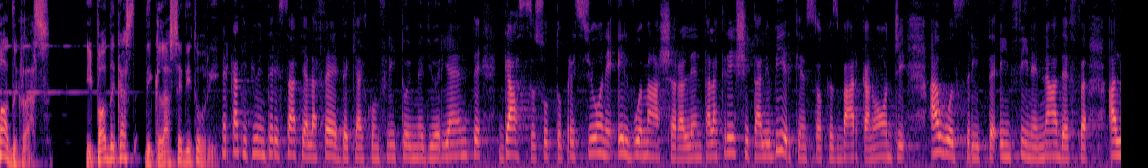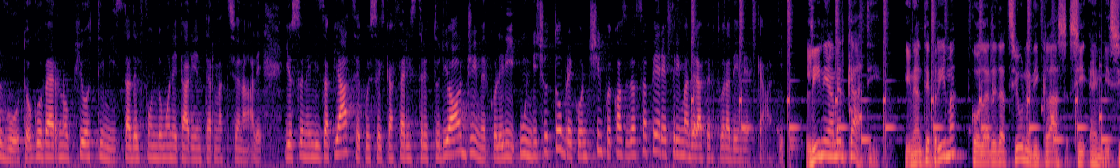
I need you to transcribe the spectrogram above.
Podclass, i podcast di classe editori. Mercati più interessati alla Fed che al conflitto in Medio Oriente, gas sotto pressione e il VMASH rallenta la crescita, le Birkenstock sbarcano oggi a Wall Street e infine Nadef al voto, governo più ottimista del Fondo Monetario Internazionale. Io sono Elisa Piazza e questo è il caffè ristretto di oggi, mercoledì 11 ottobre con 5 cose da sapere prima dell'apertura dei mercati. Linea mercati. In anteprima, con la redazione di Class CNBC,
